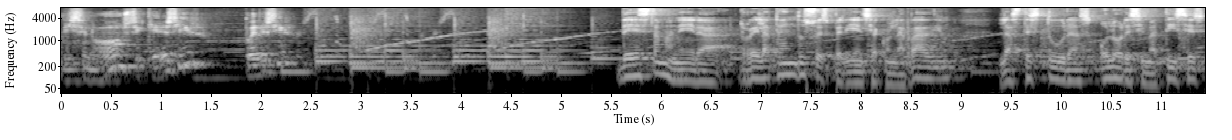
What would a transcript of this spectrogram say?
Dice, no, si quieres ir, puedes ir. De esta manera, relatando su experiencia con la radio, las texturas, olores y matices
